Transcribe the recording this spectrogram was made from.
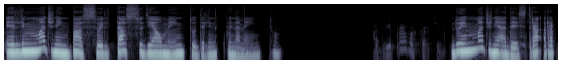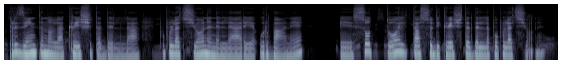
e l'immagine in basso è il tasso di aumento dell'inquinamento. Due immagini a destra rappresentano la crescita della popolazione nelle aree urbane e sotto il tasso di crescita della popolazione.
